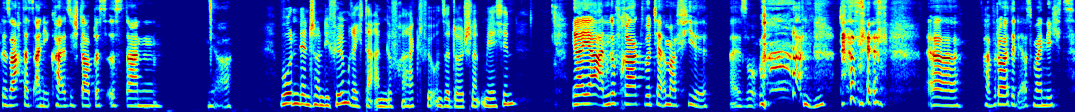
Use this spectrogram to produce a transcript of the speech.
gesagt hast, Annika, also ich glaube, das ist dann, ja, Wurden denn schon die Filmrechte angefragt für unser Deutschlandmärchen? Ja, ja, angefragt wird ja immer viel. Also, mhm. das ist, äh, bedeutet erstmal nichts.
